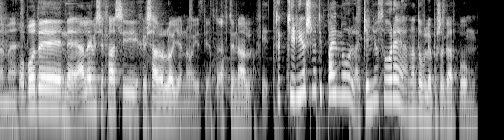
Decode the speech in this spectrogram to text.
ναι, ναι. Οπότε ναι, αλλά είμαι σε φάση χρυσά ρολόγια εννοώ, γιατί αυτό, αυτό είναι άλλο. Ε, το κυρίως είναι ότι πάει με όλα και νιώθω ωραία να το βλέπω στον καρπό μου.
